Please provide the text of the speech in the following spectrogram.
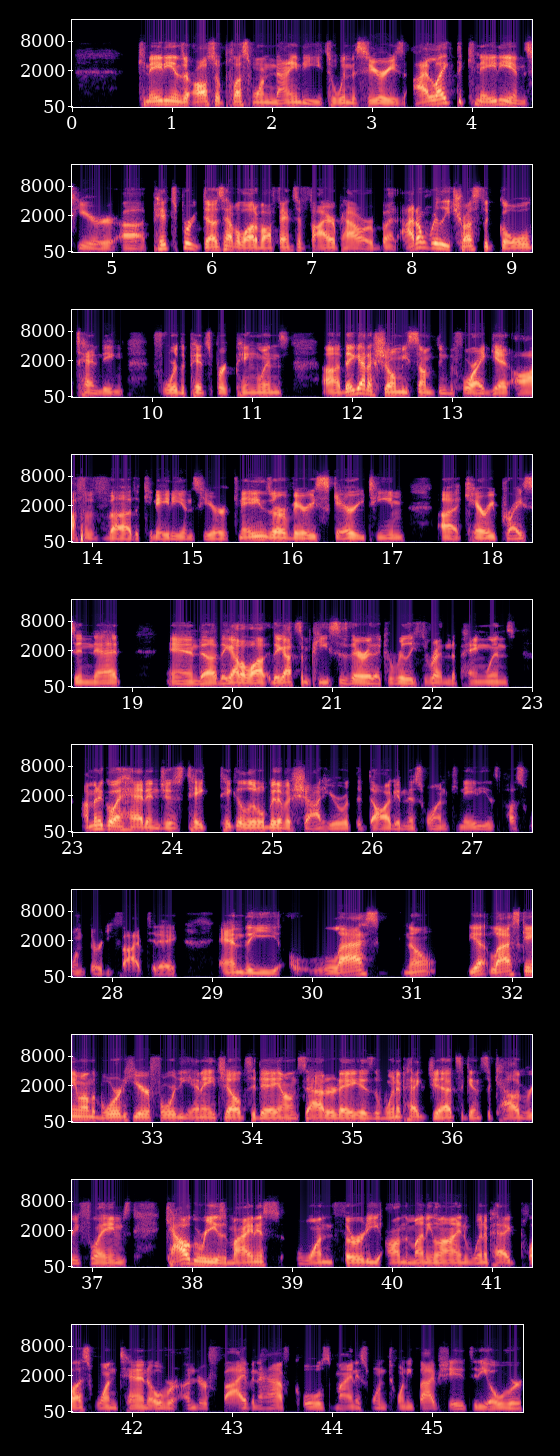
Canadiens are also plus 190 to win the series. I like the Canadiens here. Uh, Pittsburgh does have a lot of offensive firepower, but I don't really trust the goaltending for the Pittsburgh Penguins. Uh, they got to show me something before I get off of uh, the Canadiens here. Canadiens are a very scary team. Uh, Carey Price in net, and uh, they got a lot. They got some pieces there that could really threaten the Penguins. I'm going to go ahead and just take take a little bit of a shot here with the dog in this one. Canadiens plus 135 today. And the last, no, yeah, last game on the board here for the NHL today on Saturday is the Winnipeg Jets against the Calgary Flames. Calgary is minus 130 on the money line. Winnipeg plus 110 over under five and a half goals, minus 125 shaded to the over.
